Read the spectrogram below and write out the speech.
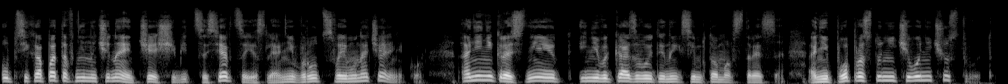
у психопатов не начинает чаще биться сердце, если они врут своему начальнику. Они не краснеют и не выказывают иных симптомов стресса. Они попросту ничего не чувствуют.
